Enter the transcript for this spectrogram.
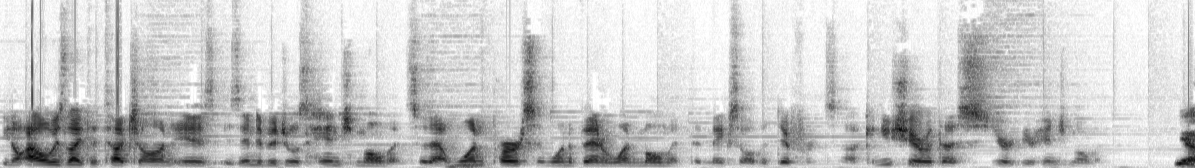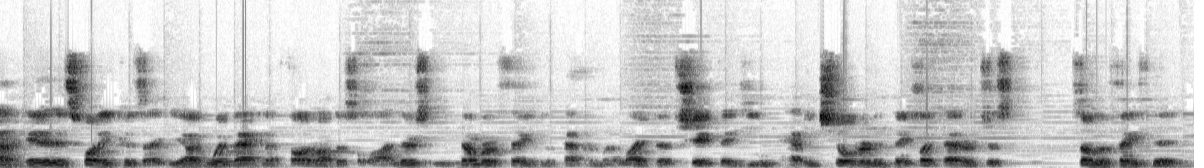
you know I always like to touch on is is individuals' hinge moment. So that one person, one event, or one moment that makes all the difference. Uh, can you share with us your, your hinge moment? Yeah, it's funny because I, yeah, I went back and I thought about this a lot. And there's a number of things that have happened in my life that have shaped things. Even having children and things like that are just some of the things that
